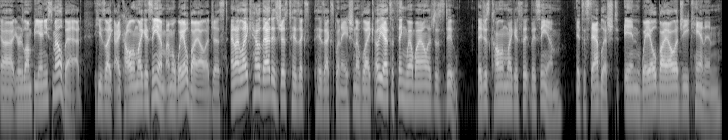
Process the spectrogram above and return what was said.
uh, you're lumpy and you smell bad. He's like I call him like I see him. I'm a whale biologist, and I like how that is just his ex- his explanation of like oh yeah, it's a thing whale biologists do. They just call him like I see, they see him. It's established in whale biology canon.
